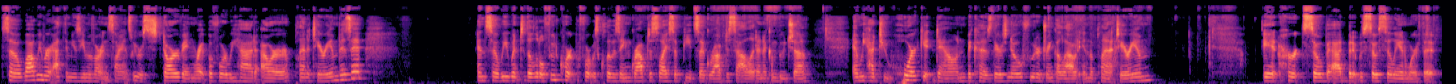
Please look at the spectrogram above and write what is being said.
So while we were at the Museum of Art and Science, we were starving right before we had our planetarium visit. And so we went to the little food court before it was closing, grabbed a slice of pizza, grabbed a salad and a kombucha. And we had to hork it down because there's no food or drink allowed in the planetarium. It hurt so bad, but it was so silly and worth it.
